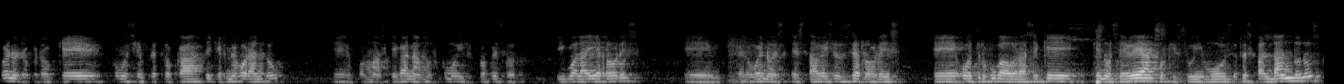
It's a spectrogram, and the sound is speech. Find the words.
Bueno, yo creo que como siempre toca seguir mejorando. Eh, por más que ganamos, como dice el profesor, igual hay errores. Eh, pero bueno, esta vez esos errores eh, otro jugador hace que, que, no se vean porque estuvimos respaldándonos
